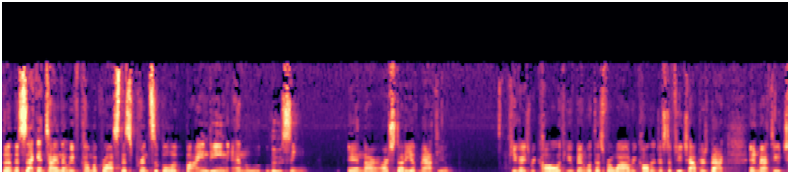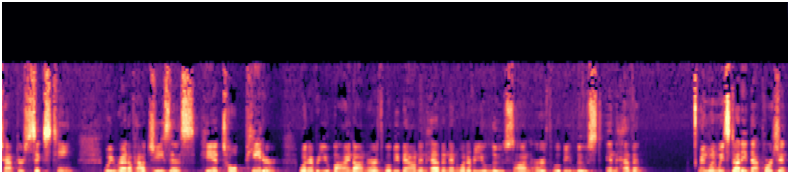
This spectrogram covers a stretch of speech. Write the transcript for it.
the, the second time that we've come across this principle of binding and loosing in our, our study of Matthew. If you guys recall, if you've been with us for a while, recall that just a few chapters back in Matthew chapter 16, we read of how Jesus, he had told Peter, whatever you bind on earth will be bound in heaven, and whatever you loose on earth will be loosed in heaven. And when we studied that portion,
